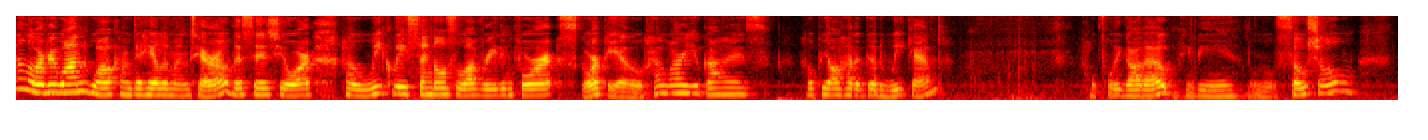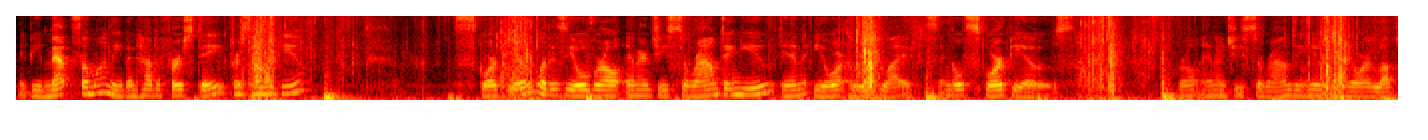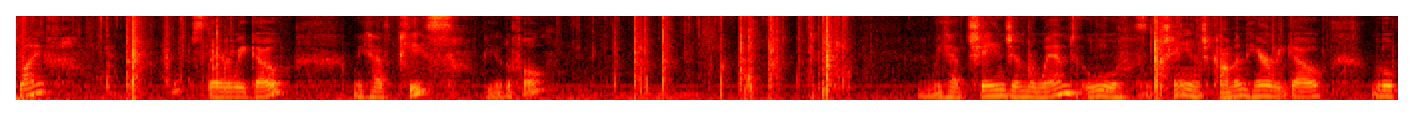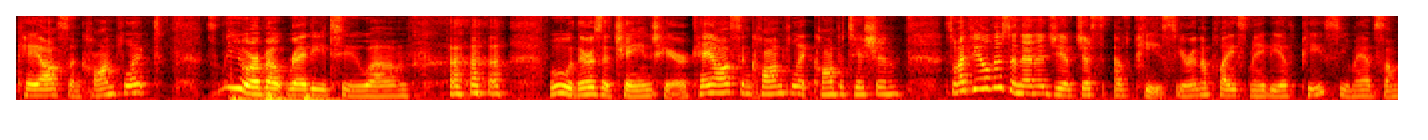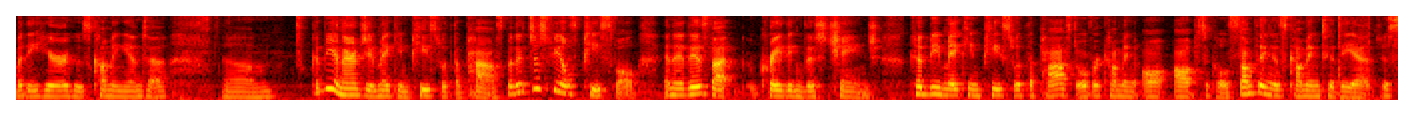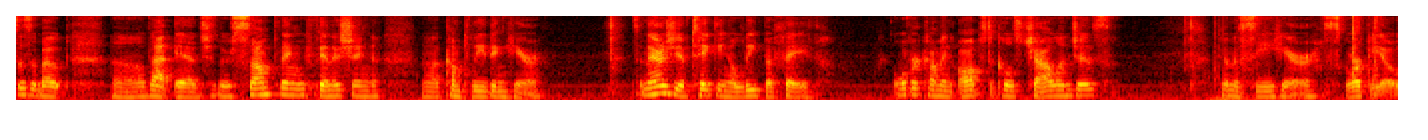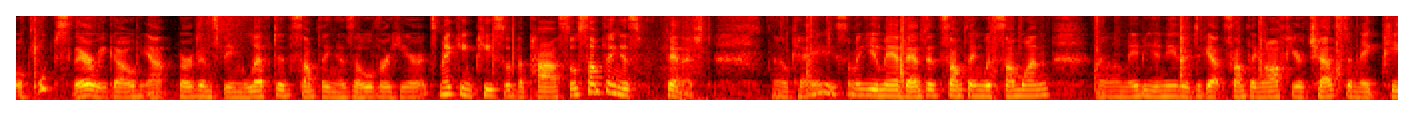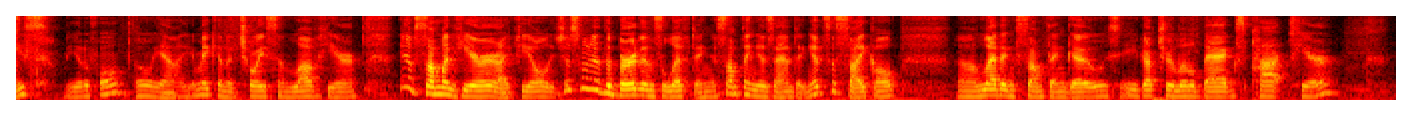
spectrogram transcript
Hello everyone, welcome to Halo Moon Tarot. This is your uh, weekly singles love reading for Scorpio. How are you guys? Hope you all had a good weekend. Hopefully got out, maybe a little social, maybe met someone, even had a first date for some of you. Scorpio, what is the overall energy surrounding you in your love life? Single Scorpios. Overall energy surrounding you in your love life. Oops, there we go. We have peace. Beautiful. And we have change in the wind. Ooh, some change coming. Here we go. Little chaos and conflict. Some of you are about ready to... Um, ooh, there's a change here. Chaos and conflict, competition. So I feel there's an energy of just of peace. You're in a place maybe of peace. You may have somebody here who's coming into... Um, could be an energy of making peace with the past, but it just feels peaceful. And it is that creating this change. Could be making peace with the past, overcoming all obstacles. Something is coming to the edge. This is about uh, that edge. There's something finishing, uh, completing here. It's an energy of taking a leap of faith, overcoming obstacles, challenges, going to see here. Scorpio. Oops, there we go. Yeah, burdens being lifted. Something is over here. It's making peace with the past. So something is finished. Okay, some of you may have ended something with someone. Uh, maybe you needed to get something off your chest and make peace. Beautiful. Oh yeah, you're making a choice in love here. You have someone here, I feel, just sort of the burdens lifting. Something is ending. It's a cycle. Uh, letting something go. So you got your little bags packed here.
